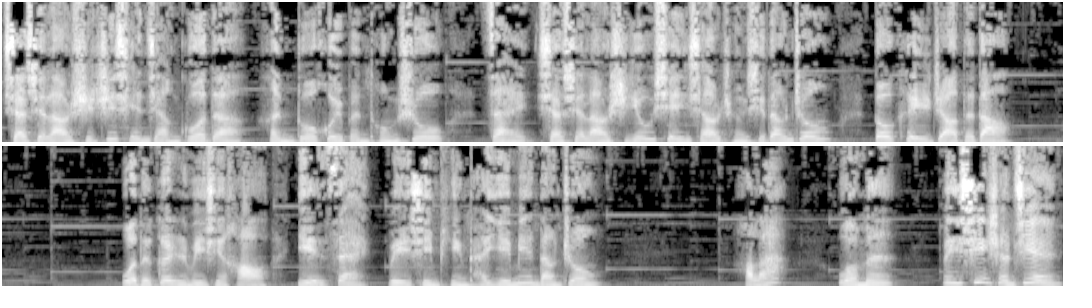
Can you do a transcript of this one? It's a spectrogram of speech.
小学老师之前讲过的很多绘本童书，在小学老师优选小程序当中都可以找得到。我的个人微信号也在微信平台页面当中。好啦，我们微信上见。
